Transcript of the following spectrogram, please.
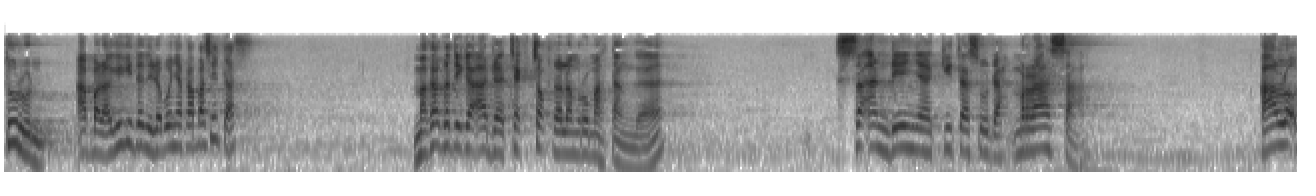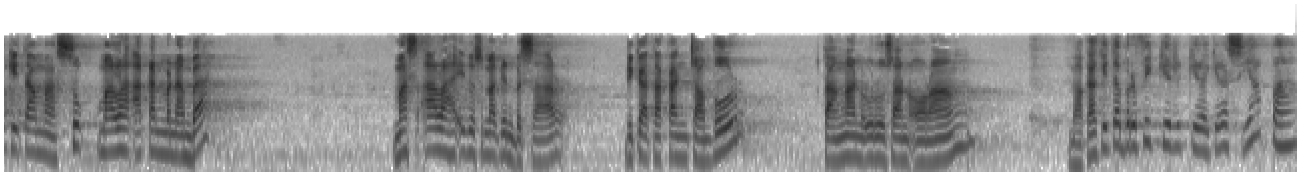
turun, apalagi kita tidak punya kapasitas. Maka ketika ada cekcok dalam rumah tangga, seandainya kita sudah merasa kalau kita masuk malah akan menambah masalah itu semakin besar, dikatakan campur tangan urusan orang, maka kita berpikir kira-kira siapa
